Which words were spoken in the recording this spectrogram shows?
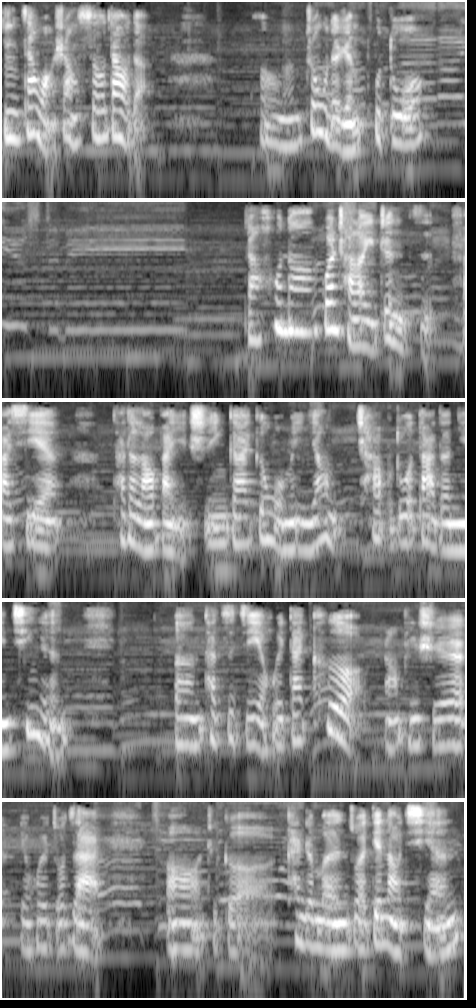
嗯，在网上搜到的，嗯，中午的人不多。然后呢，观察了一阵子，发现他的老板也是应该跟我们一样差不多大的年轻人。嗯，他自己也会代课，然后平时也会坐在，呃，这个看着门，坐在电脑前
